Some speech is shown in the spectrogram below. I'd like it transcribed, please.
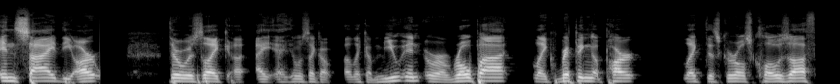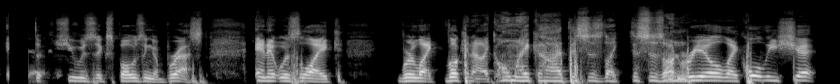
inside the art, there was like a, I, it was like a like a mutant or a robot like ripping apart like this girl's clothes off. Yeah. She was exposing a breast, and it was like we're like looking at like oh my god this is like this is unreal like holy shit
